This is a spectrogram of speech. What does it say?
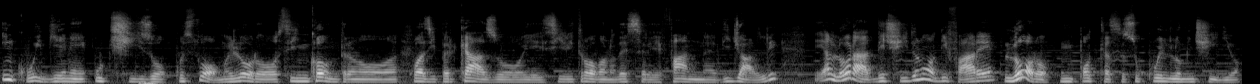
in cui viene ucciso quest'uomo e loro si incontrano quasi per caso e si ritrovano ad essere fan di gialli e allora decidono di fare loro un podcast su quell'omicidio.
